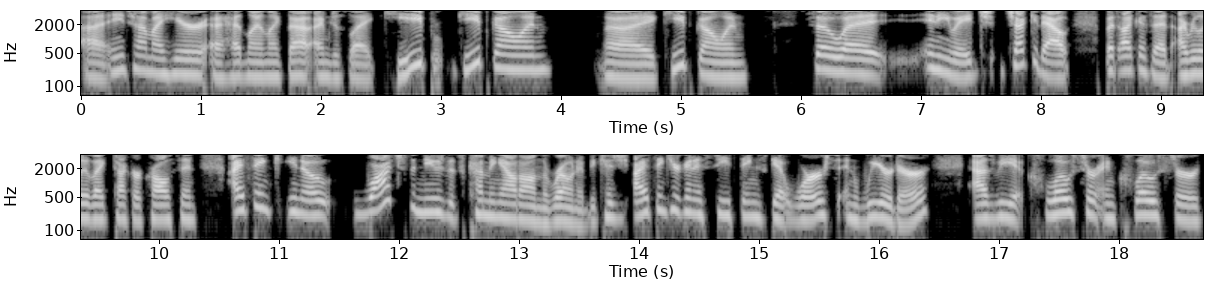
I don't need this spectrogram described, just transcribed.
uh, anytime I hear a headline like that, I'm just like, keep, keep going, uh, keep going. So, uh, anyway, ch- check it out. But like I said, I really like Tucker Carlson. I think, you know, watch the news that's coming out on the Rona because I think you're going to see things get worse and weirder as we get closer and closer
